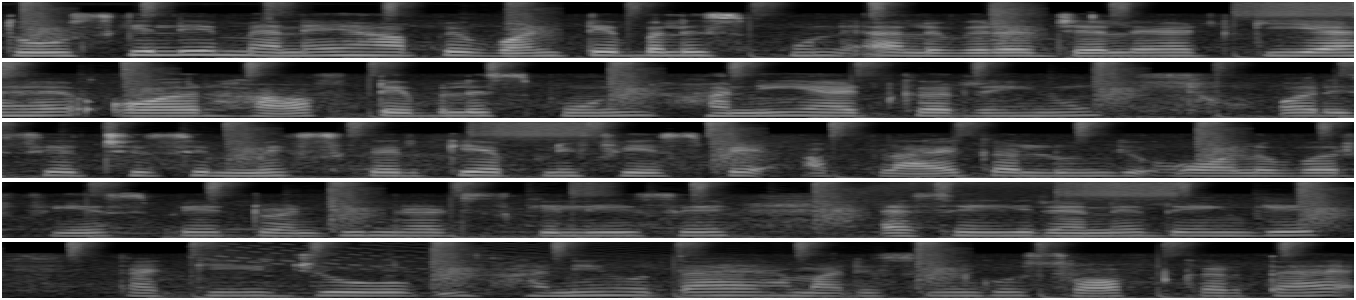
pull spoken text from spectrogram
तो उसके लिए मैंने यहाँ पे one tablespoon aloe vera gel add किया है और हाफ़ टेबल स्पून हनी ऐड कर रही हूँ और इसे अच्छे से मिक्स करके अपने फेस पे अप्लाई कर लूँगी ऑल ओवर फेस पे। 20 मिनट्स के लिए इसे ऐसे ही रहने देंगे ताकि जो हनी होता है, हमारी स्किन को सॉफ्ट करता है,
